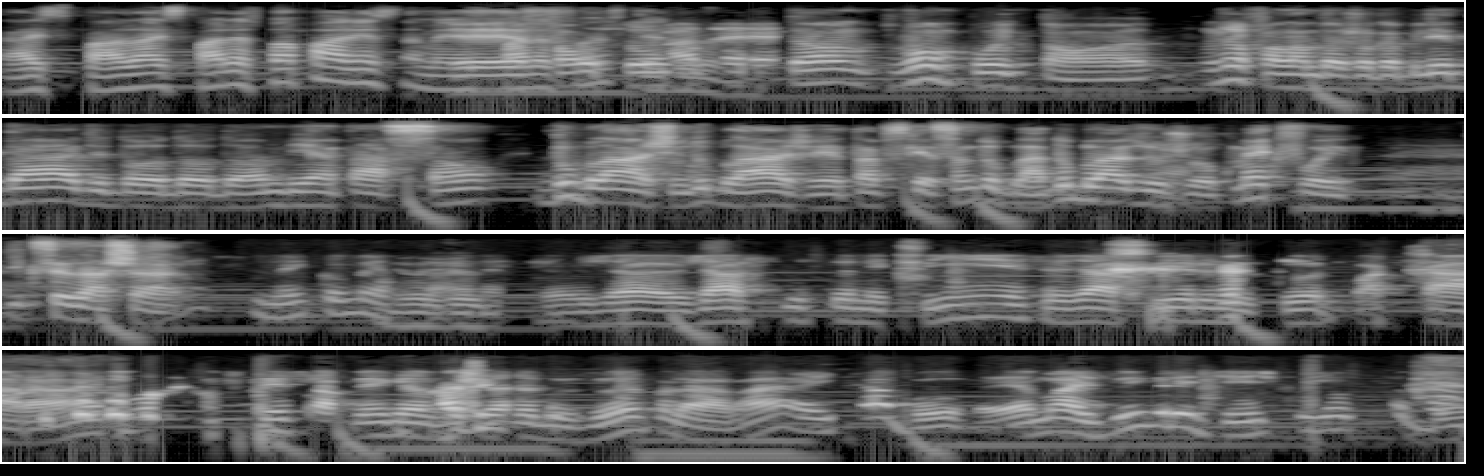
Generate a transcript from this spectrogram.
A espada, a espada é só aparência também. a É, é só faltou. velho. Então, vamos pôr então. ó. Já falamos da jogabilidade, do, do- da ambientação. Dublagem, dublagem. Eu tava esquecendo de dublar. Dublagem do jogo, como é que foi? O que, que vocês acharam? Nem comentar, né? Eu já, eu já assisto a Nepinha, eu já piro no touro pra caralho. Eu fiquei sabendo que a voz era dos outros, falei, ah, vai, aí acabou. velho. É mais um ingrediente pro jogo tá bom.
